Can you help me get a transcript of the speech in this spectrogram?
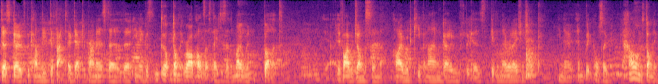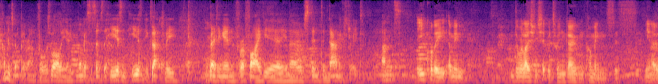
does Gove become the de facto deputy prime minister? That you know, because Dominic Raab holds that status at the moment. But if I were Johnson, I would keep an eye on Gove because given their relationship, you know, and but also how long is Dominic Cummings going to be around for as well? You know, one gets the sense that he isn't he isn't exactly hmm. bedding in for a five year you know stint in Downing Street. And equally, I mean, the relationship between Gove and Cummings is, you know,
